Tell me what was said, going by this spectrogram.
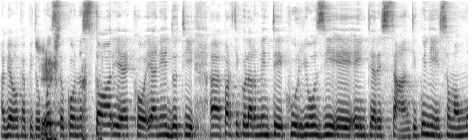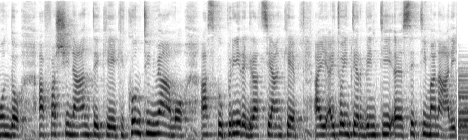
abbiamo capito certo. questo con storie ecco, e aneddoti eh, particolarmente curiosi e, e, interessanti, quindi insomma un mondo affascinante che, che continuiamo a scoprire grazie anche ai, ai tuoi interventi eh, settimanali.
